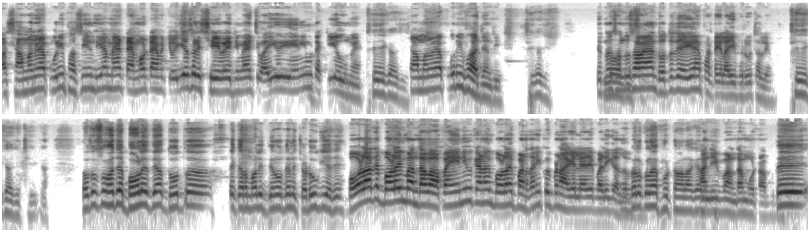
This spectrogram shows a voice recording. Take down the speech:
ਆ ਸ਼ਾਮ ਨੂੰ ਮੈਂ ਪੂਰੀ ਫਸੀ ਹੁੰਦੀ ਆ ਮੈਂ ਟਾਈਮੋ ਟਾਈਮ ਚੋਈ ਗਿਆ ਸਵੇਰੇ 6 ਵਜੇ ਦੀ ਮੈਂ ਚਵਾਈ ਹੋਈ ਇਹ ਨਹੀਂ ਟੱਕੀ ਹੋਊ ਮੈਂ। ਠੀਕ ਹੈ ਜੀ। ਸ਼ਾਮ ਨੂੰ ਮੈਂ ਪੂਰੀ ਫਸ ਜਾਂਦੀ। ਠੀਕ ਹੈ ਜੀ। ਜਿੱਦਾਂ ਸੰਧੂ ਸਾਹਿਬ ਐ ਦੁੱਧ ਦੇ ਗਏ ਫੱਟੇ ਲਾਈ ਫਿਰੂ ਥੱਲੇ ਠੀਕ ਹੈ ਜੀ ਠੀਕ ਹੈ ਲਓ ਦੋਸਤੋ ਹਜੇ ਬੌਲੇ ਤੇ ਆ ਦੁੱਧ ਤੇ ਕਰਮ ਵਾਲੀ ਦਿਨੋਂ ਦਿਨ ਚੜੂਗੀ ਅਜੇ ਬੋਲਾ ਤੇ ਬੋਲਾ ਹੀ ਬਣਦਾ ਵਾ ਆਪਾਂ ਇਹ ਨਹੀਂ ਵੀ ਕਹਿਣਾ ਵੀ ਬੋਲਾ ਬਣਦਾ ਨਹੀਂ ਕੋਈ ਬਣਾ ਕੇ ਲੈ ਜੇ ਬੜੀ ਗੱਲ। ਬਿਲਕੁਲ ਐ ਫੁੱਟਾਂ ਵਾਲਾ ਗਿਆ ਹਾਂਜੀ ਬਣਦਾ ਮੋਟਾ ਬੂਟਾ। ਤੇ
